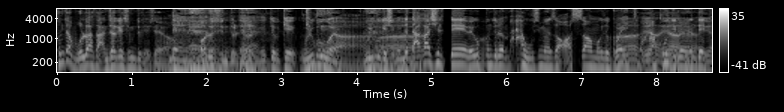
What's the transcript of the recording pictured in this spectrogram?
혼자 몰라서 앉아 계신 분도 계세요. 네. 어르신들도. 네, 또 이렇게 울고 거야. 울고 계시고. 근데 나가실 때 외국 분들은 막 웃으면서 어썸, 뭐, great, 아, 막 야, 이러는데.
